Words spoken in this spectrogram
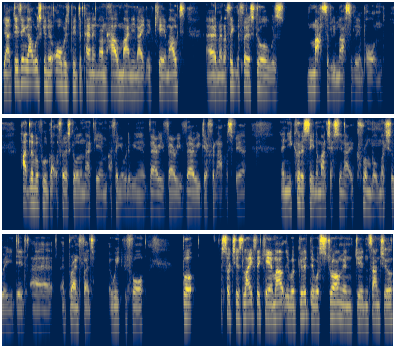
Yeah, I do think that was going to always be dependent on how Man United came out. Um, and I think the first goal was massively, massively important. Had Liverpool got the first goal in that game, I think it would have been a very, very, very different atmosphere. And you could have seen a Manchester United crumble much the way you did uh, at Brentford a week before. But such as life, they came out, they were good, they were strong, and Jadon Sancho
